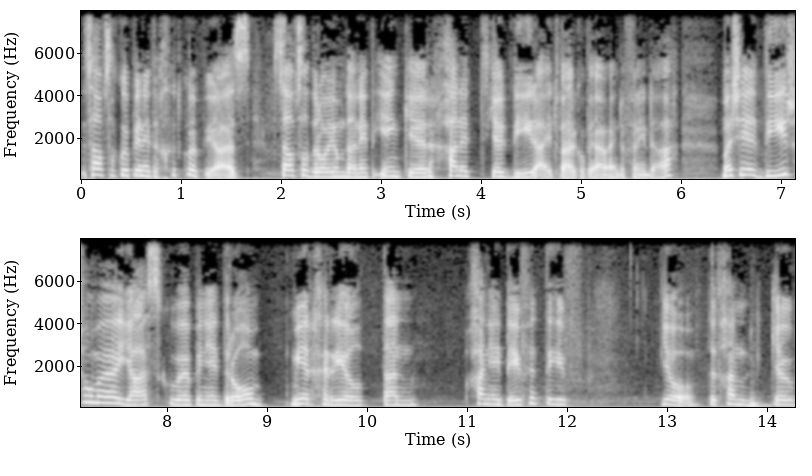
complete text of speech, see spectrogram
selfs al koop jy net 'n goedkoop jas, selfs al dra jy hom dan net een keer, gaan dit jou duur uitwerk op die ou einde van die dag. Maar as jy 'n duur somme jas koop en jy dra hom meer gereeld, dan gaan jy definitief ja, dit gaan jou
